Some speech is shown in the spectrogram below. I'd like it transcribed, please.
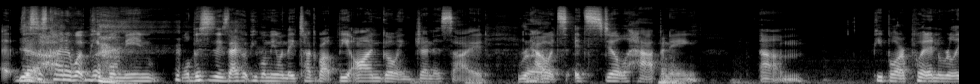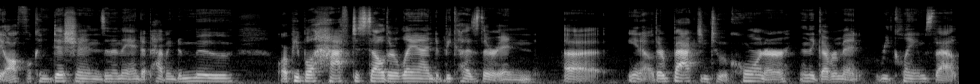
Uh, this yeah. is kind of what people mean. well, this is exactly what people mean when they talk about the ongoing genocide right. and how it's it's still happening. Um, people are put in really awful conditions, and then they end up having to move, or people have to sell their land because they're in, uh, you know, they're backed into a corner, and the government reclaims that,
